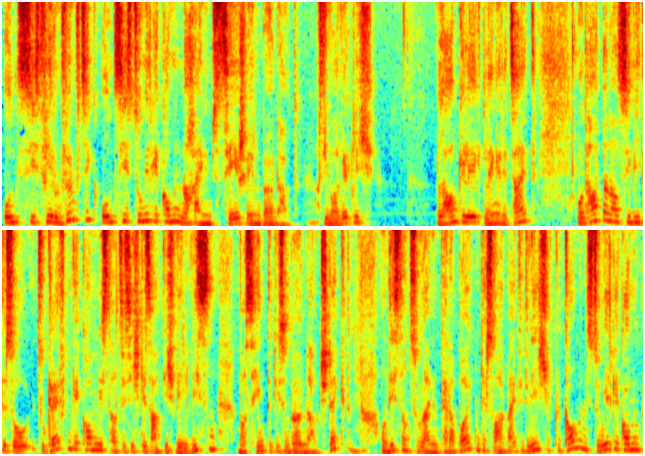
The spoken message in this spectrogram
Und sie ist 54 und sie ist zu mir gekommen nach einem sehr schweren Burnout. Also sie war wirklich lahmgelegt, längere Zeit. Und hat dann, als sie wieder so zu Kräften gekommen ist, hat sie sich gesagt, ich will wissen, was hinter diesem Burnout steckt. Und ist dann zu einem Therapeuten, der so arbeitet wie ich, gekommen, ist zu mir gekommen.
